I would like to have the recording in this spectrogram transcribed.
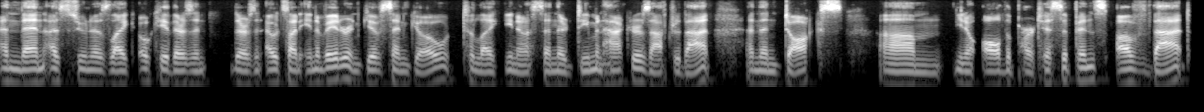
And then as soon as like, okay, there's an there's an outside innovator and GiveSendGo to like, you know, send their demon hackers after that. And then doxx um, you know, all the participants of that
